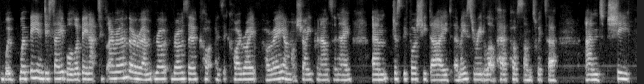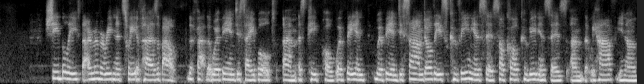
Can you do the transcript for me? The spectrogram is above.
we're, we're being disabled, we're being active. I remember um, Ro- Rosa, is it Koire? Koire? I'm not sure you pronounce her name. Um, just before she died, um, I used to read a lot of her posts on Twitter, and she she believed that I remember reading a tweet of hers about the fact that we're being disabled um, as people. We're being we're being disarmed. All these conveniences, so-called conveniences um, that we have, you know,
